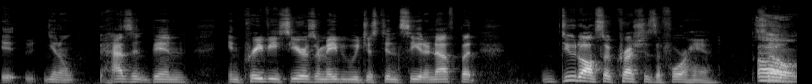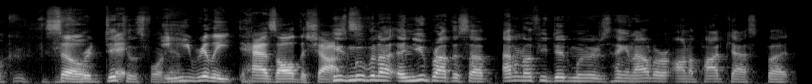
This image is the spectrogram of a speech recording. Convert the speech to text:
it you know hasn't been in previous years, or maybe we just didn't see it enough, but dude also crushes a forehand. So, oh, so ridiculous uh, forehand. He really has all the shots. he's moving up, and you brought this up. I don't know if you did when we were just hanging out or on a podcast, but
